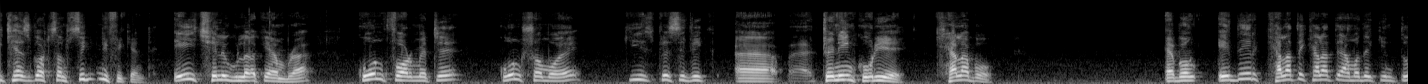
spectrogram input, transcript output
it has got some significant এই ছেলেগুলাকে আমরা কোন ফরম্যাটে কোন সময়ে কি স্পেসিফিক ট্রেনিং করিয়ে খেলাবো? এবং এদের খেলাতে খেলাতে আমাদের কিন্তু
